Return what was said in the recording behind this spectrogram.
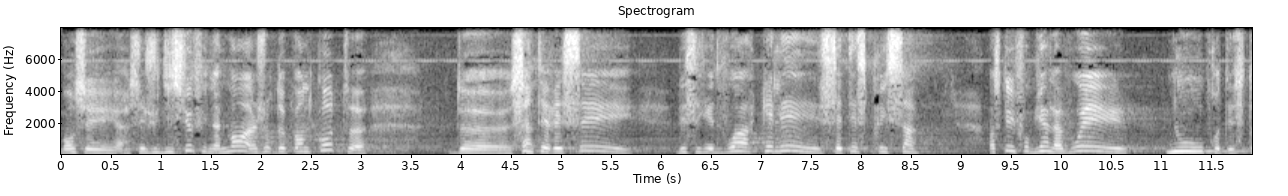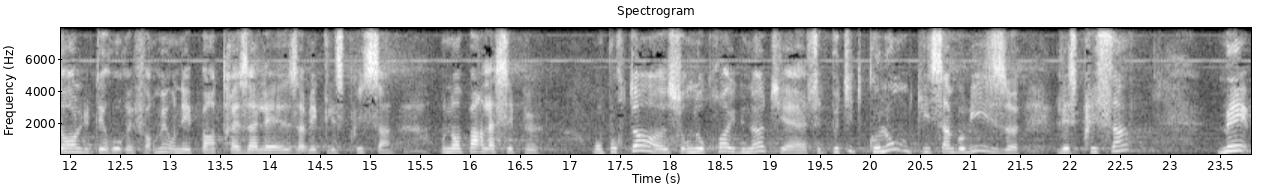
Bon, c'est assez judicieux finalement, un jour de Pentecôte, de s'intéresser, d'essayer de voir quel est cet Esprit Saint. Parce qu'il faut bien l'avouer, nous, protestants, luthéro-réformés, on n'est pas très à l'aise avec l'Esprit Saint. On en parle assez peu. Bon, pourtant, euh, sur nos croix huguenotes, il y a cette petite colombe qui symbolise l'Esprit Saint. Mais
